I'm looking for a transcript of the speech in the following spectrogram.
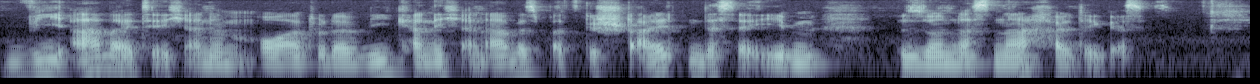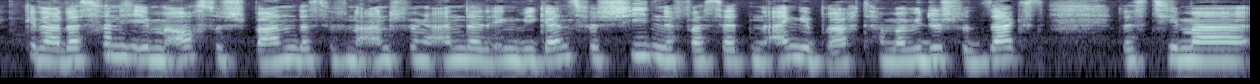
wie arbeite ich an einem Ort oder wie kann ich einen Arbeitsplatz gestalten, dass er eben besonders nachhaltig ist. Genau, das fand ich eben auch so spannend, dass wir von Anfang an dann irgendwie ganz verschiedene Facetten eingebracht haben. Aber wie du schon sagst, das Thema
